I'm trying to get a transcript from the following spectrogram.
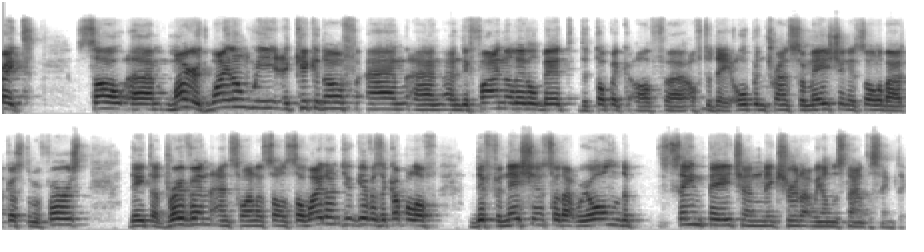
Great. So, um, Margaret, why don't we kick it off and, and, and define a little bit the topic of, uh, of today? Open transformation. It's all about customer first, data driven, and so on and so on. So, why don't you give us a couple of definitions so that we're all on the same page and make sure that we understand the same thing?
